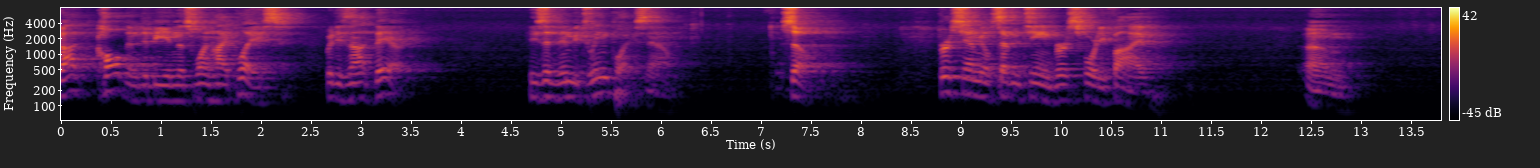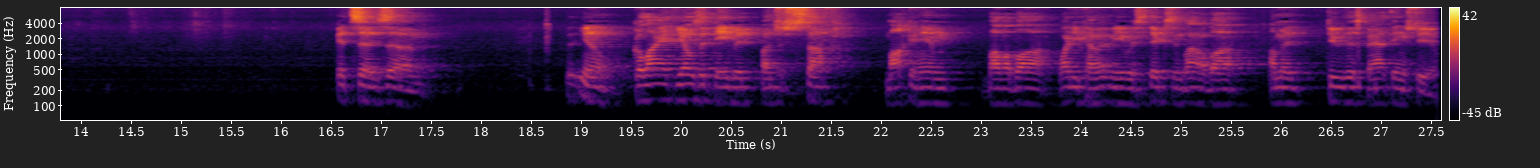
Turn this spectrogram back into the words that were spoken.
God called him to be in this one high place, but he's not there. He's in an in between place now. So, 1 Samuel 17, verse 45. Um, it says, um, you know, Goliath yells at David, bunch of stuff, mocking him, blah, blah, blah. Why do you come at me with sticks and blah, blah, blah? I'm going to do this bad things to you.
